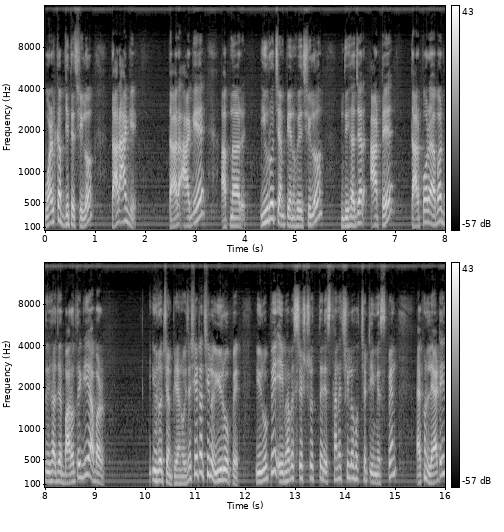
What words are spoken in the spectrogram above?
ওয়ার্ল্ড কাপ জিতেছিল। তার আগে তার আগে আপনার ইউরো চ্যাম্পিয়ন হয়েছিল দুই হাজার আটে, তারপরে আবার দুই হাজার বারোতে গিয়ে আবার ইউরো চ্যাম্পিয়ন হয়েছে। সেটা ছিল ইউরোপে। ইউরোপে এইভাবে শ্রেষ্ঠত্বের স্থানে ছিল হচ্ছে টিম স্পেন। এখন ল্যাটিন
